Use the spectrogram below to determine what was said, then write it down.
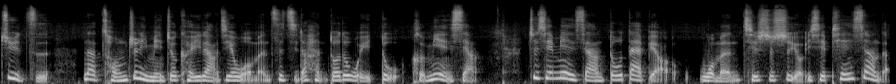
句子，那从这里面就可以了解我们自己的很多的维度和面相。这些面相都代表我们其实是有一些偏向的，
